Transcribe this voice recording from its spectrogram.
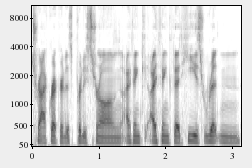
track record is pretty strong. I think I think that he's written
